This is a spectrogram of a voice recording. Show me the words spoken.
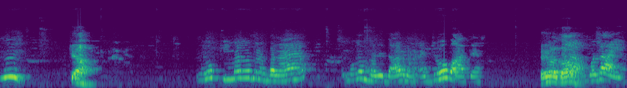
हम्म, क्या? वो कीमा जो मैंने बनाया है मतलब मज़ेदार बनाया जो बात है। मज़ा आ गया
